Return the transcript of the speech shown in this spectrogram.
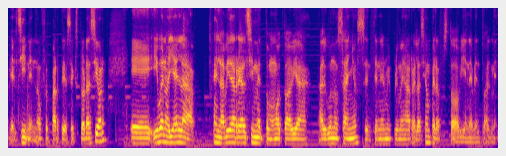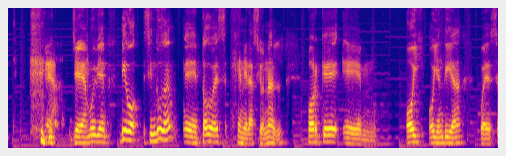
el cine, ¿no? Fue parte de esa exploración. Eh, y bueno, ya en la, en la vida real sí me tomó todavía algunos años en tener mi primera relación, pero pues todo viene eventualmente. Yeah, muy bien. Digo, sin duda, eh, todo es generacional, porque em, hoy, hoy en día, pues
